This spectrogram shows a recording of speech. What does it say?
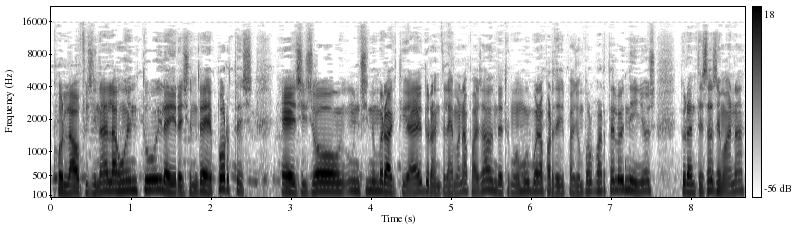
con la Oficina de la Juventud y la Dirección de Deportes. Eh, se hizo un sinnúmero de actividades durante la semana pasada donde tuvimos muy buena participación por parte de los niños. Durante esta semana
